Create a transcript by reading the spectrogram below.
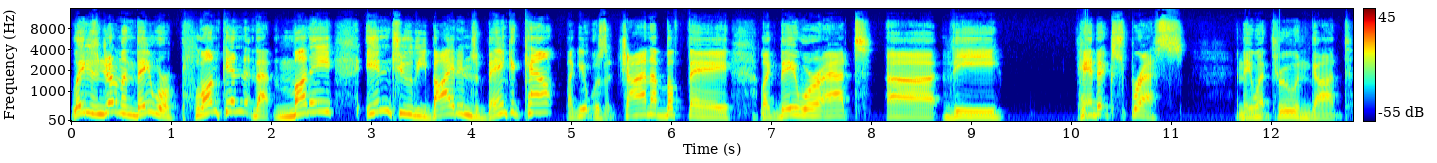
Ladies and gentlemen, they were plunking that money into the Biden's bank account like it was a China buffet, like they were at uh, the Panda Express. And they went through and got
